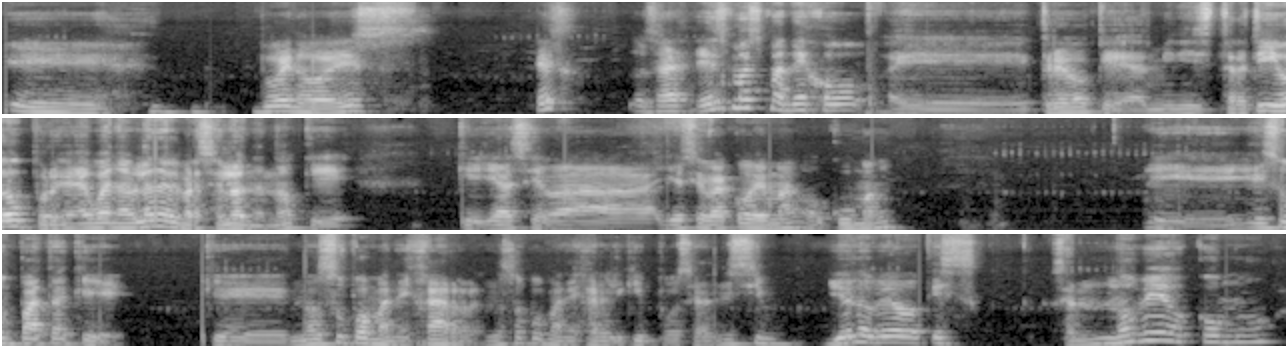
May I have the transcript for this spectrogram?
Eh, bueno, es, es, o sea, es más manejo, eh, creo que administrativo, porque, bueno, hablando del Barcelona, ¿no? Que, que ya se va, ya se va Koeman o Kuman. Eh, es un pata que, que no supo manejar, no supo manejar el equipo. O sea, yo lo veo que es, o sea, no veo cómo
